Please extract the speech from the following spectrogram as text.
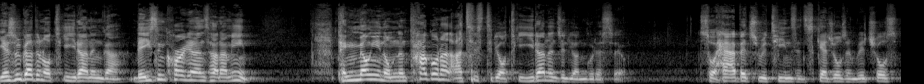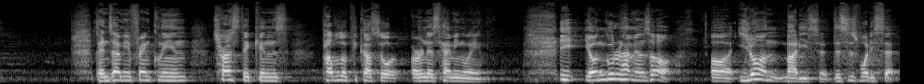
예술가들은 어떻게 일하는가. 메이슨 커리라는 사람이 100명이 넘는 탁월한 아티스트들이 어떻게 일하는지를 연구를 했어요. So, habits, routines, and schedules and rituals. Benjamin Franklin, Charles Dickens, Pablo Picasso, Ernest Hemingway. 이 연구를 하면서 어, 이런 말이 있어요. This is what he said.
